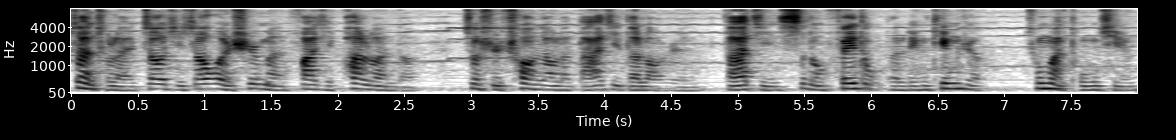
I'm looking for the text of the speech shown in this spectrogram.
站出来召集召唤师们发起叛乱的，正是创造了妲己的老人。妲己似懂非懂地聆听着，充满同情。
